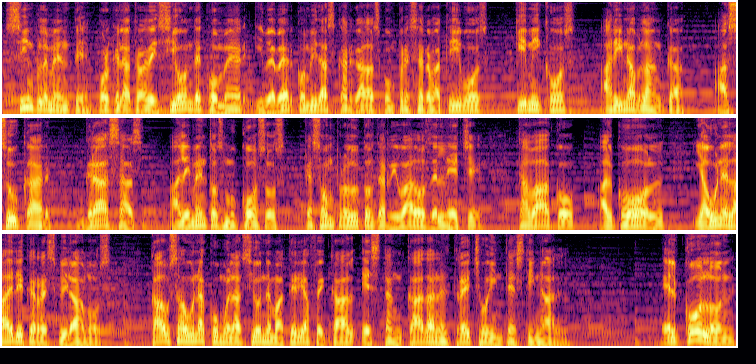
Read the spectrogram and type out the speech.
Simplemente porque la tradición de comer y beber comidas cargadas con preservativos, químicos, harina blanca, azúcar, grasas, alimentos mucosos que son productos derivados de leche, tabaco, alcohol y aún el aire que respiramos, causa una acumulación de materia fecal estancada en el trecho intestinal. El colon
